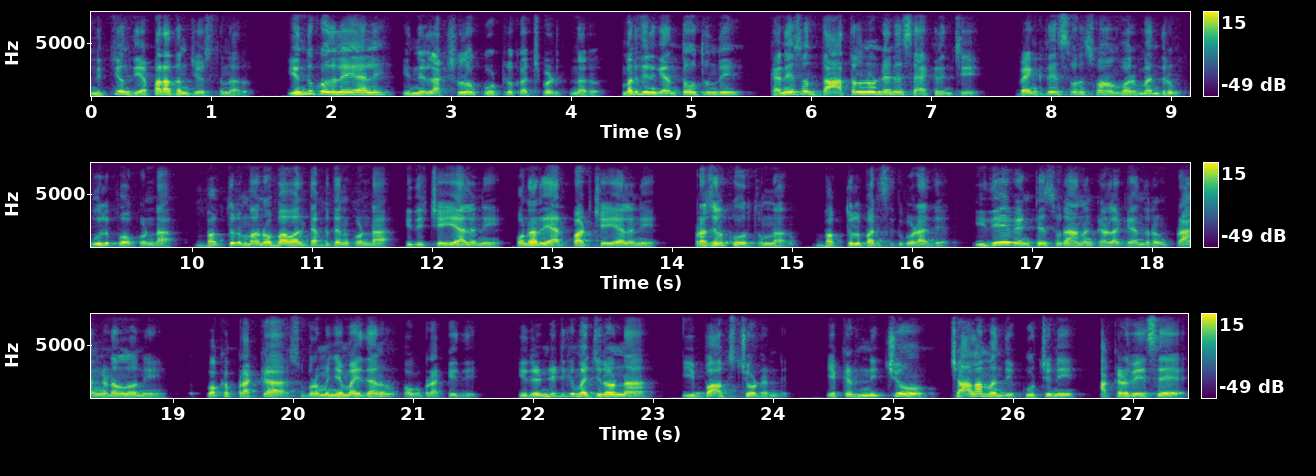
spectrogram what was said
నిత్యం దీపారాధన చేస్తున్నారు. ఎందుకు వదిలేయాలి? ఇన్ని లక్షలు కోట్లు ఖర్చు పెడుతున్నారు. మరి దీనికి ఎంత అవుతుంది కనీసం దాతల నుండైనా సేకరించి వెంకటేశ్వర స్వామి వారి మందిరం కూలిపోకుండా భక్తుల మనోభావాలు దెబ్బతినకుండా ఇది చేయాలని పునర్ ఏర్పాటు చేయాలని ప్రజలు కోరుతున్నారు. భక్తుల పరిస్థితి కూడా అదే. ఇదే వెంకటేశ్వర ఆనంకళ కేంద్రం ప్రాంగణంలోని ఒక ప్రక్క సుబ్రహ్మణ్య మైదానం ఒక ప్రక్క ఇది. ఈ రెండింటికి మధ్యలో ఉన్న ఈ బాక్స్ చూడండి. ఇక్కడ నిత్యం చాలా మంది కూర్చుని అక్కడ వేసే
